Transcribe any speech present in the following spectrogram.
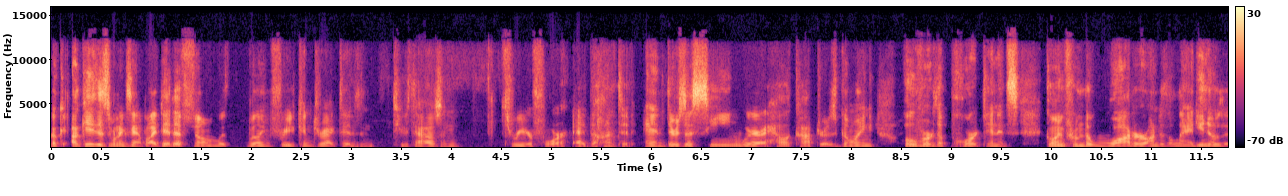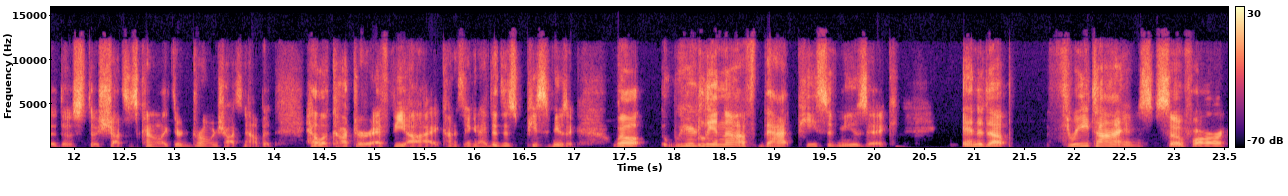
okay i'll give you this one example. I did a film with william friedkin directed in 2000 three or four at The Hunted. And there's a scene where a helicopter is going over the port and it's going from the water onto the land. You know the, those those shots. It's kind of like they're drone shots now, but helicopter, FBI kind of thing. And I did this piece of music. Well, weirdly enough, that piece of music ended up three times so far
